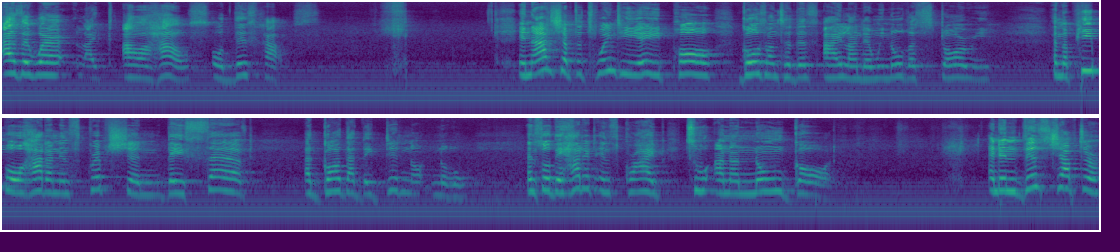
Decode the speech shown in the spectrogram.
as it were, like our house or this house. In Acts chapter 28, Paul goes onto this island, and we know the story. And the people had an inscription. They served a God that they did not know. And so they had it inscribed to an unknown God. And in this chapter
